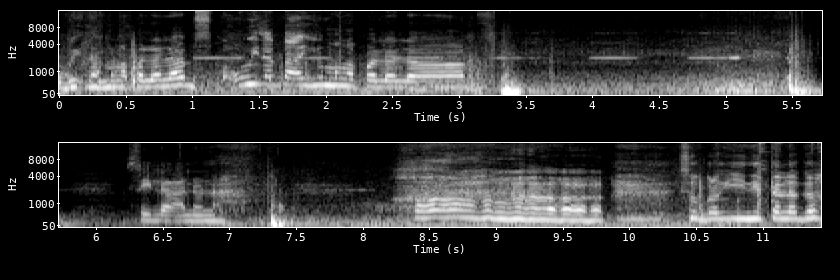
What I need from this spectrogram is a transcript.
uwi na mga palalabs. Pauwi na tayo mga palalabs. Sila ano na. Ah, sobrang init talaga.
